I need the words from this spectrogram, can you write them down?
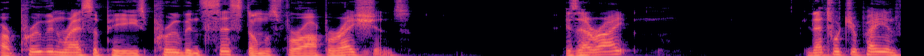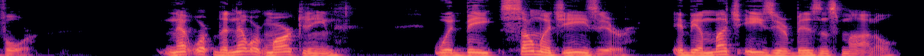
are proven recipes, proven systems for operations. Is that right? That's what you're paying for. Network the network marketing would be so much easier It'd be a much easier business model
